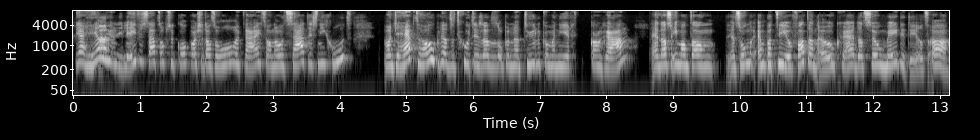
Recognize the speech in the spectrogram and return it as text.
Ja, heel jullie leven staat op zijn kop als je dat te horen krijgt. Van, oh, het zaad is niet goed. Want je hebt hoop dat het goed is, dat het op een natuurlijke manier kan gaan. En als iemand dan, zonder empathie of wat dan ook, hè, dat zo mededeelt. Ah,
